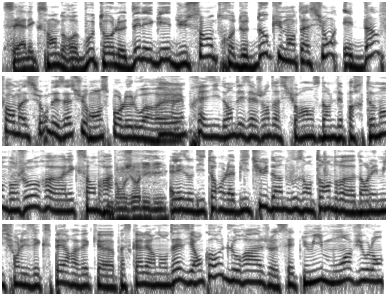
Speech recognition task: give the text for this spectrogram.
C'est Alexandre Bouteau, le délégué du Centre de documentation et d'information des assurances pour le Loiret. Ouais, président des agents d'assurance dans le département. Bonjour euh, Alexandre. Bonjour Lydie. Les auditeurs ont l'habitude hein, de vous entendre dans l'émission Les Experts avec euh, Pascal Hernandez. Il y a encore eu de l'orage cette nuit, moins violent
